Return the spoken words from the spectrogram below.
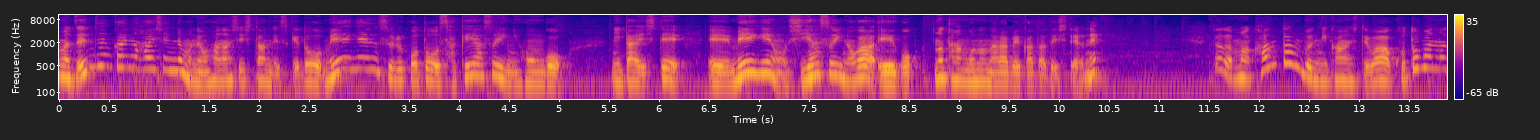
でまあ、前々回の配信でもねお話ししたんですけど明言することを避けやすい日本語に対して、えー、明言をしやすいのが英語の単語の並べ方でしたよね。ただまあ簡単文に関しては言葉の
